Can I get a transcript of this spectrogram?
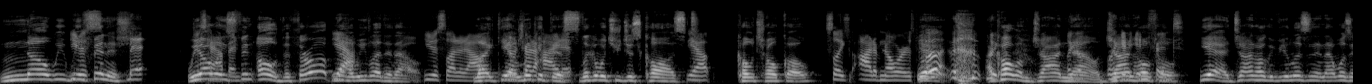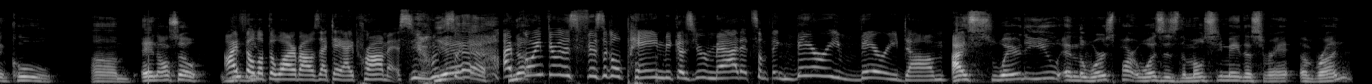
No, we we just- finished. bleh, We just always happened. fin- Oh, the throw up. Yeah. No, we let it out. You just let it out. Like, yeah, look at this. it. Look at what you just caused. Yep. Coach Hoko. It's like out of nowhere. Just Yeah, like I call him John like a- now. like John an Hoko. infant. Yeah, John Hoko. If you're listening, that wasn't cool. Um, and also, I filled the- up the water bottles that day. I promise. You know, it's like, Yeah, I'm no- going through this physical pain because you're mad at something very, very dumb. I swear to you, and the worst part was, is the most he made us ran, uh, run.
